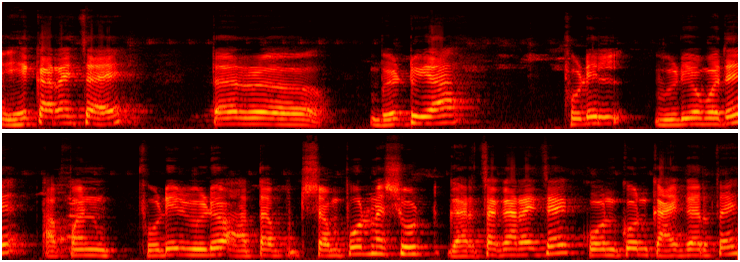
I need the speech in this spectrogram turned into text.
हे करायचं आहे. तर भेटूया पुढील व्हिडिओमध्ये आपण पुढील व्हिडिओ आता संपूर्ण शूट घरचा करायचा आहे कोण कोण काय करतं आहे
